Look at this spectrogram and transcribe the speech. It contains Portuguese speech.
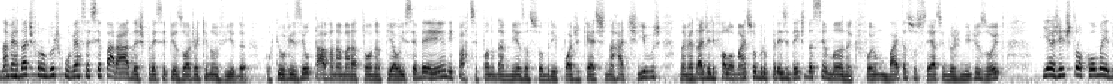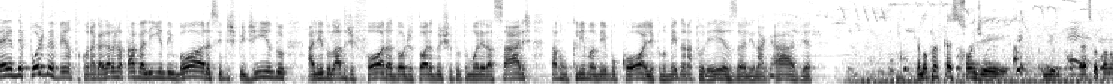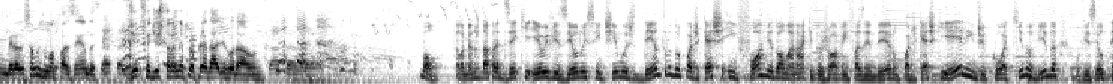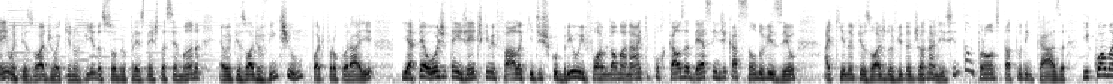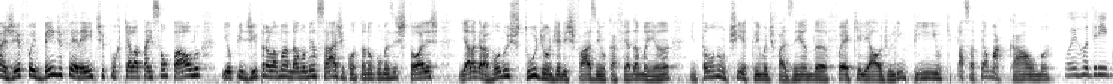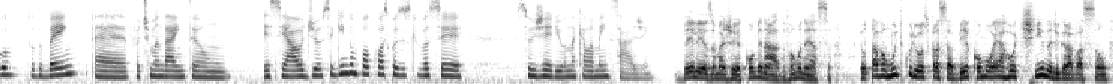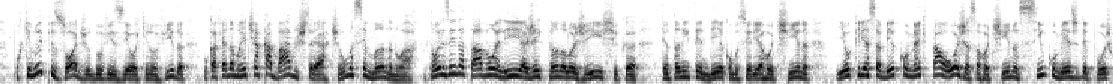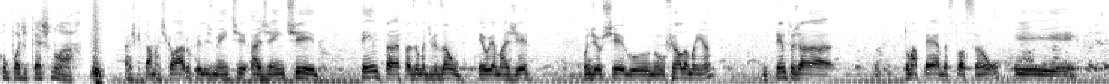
Na verdade, foram duas conversas separadas para esse episódio aqui no Vida, porque o Viseu estava na maratona Piauí CBN, participando da mesa sobre podcasts narrativos. Na verdade, ele falou mais sobre o Presidente da Semana, que foi um baita sucesso em 2018. E a gente trocou uma ideia depois do evento, quando a galera já estava ali indo embora, se despedindo, ali do lado de fora do auditório do Instituto Moreira Salles. Tava um clima meio bucólico, no meio da natureza, ali na Gávea. É bom que vai ficar esse som de. de parece que eu tô num beira. Estamos numa fazenda. Você diz que está na minha propriedade rural. Exatamente. Bom, pelo menos dá para dizer que eu e Viseu nos sentimos dentro do podcast Informe do Almanac do Jovem Fazendeiro, um podcast que ele indicou aqui no Vida. O Viseu tem um episódio aqui no Vida sobre o presidente da semana, é o episódio 21, pode procurar aí. E até hoje tem gente que me fala que descobriu o informe do Almanac por causa dessa indicação do Viseu aqui no episódio do Vida de Jornalista. Então pronto, tá tudo em casa. E com a Magê foi bem diferente porque ela tá em São Paulo e eu pedi para ela mandar uma mensagem contando algumas histórias e ela gravou no estúdio onde eles fazem o café da manhã. Então não tinha clima de fazenda, foi aquele áudio limpinho que passa até uma calma. Oi, Rodrigo, tudo bem? É, vou te mandar então esse áudio seguindo um pouco as coisas que você sugeriu naquela mensagem. Beleza, Magê, combinado, vamos nessa. Eu estava muito curioso para saber como é a rotina de gravação, porque no episódio do Viseu aqui no Vida, o café da manhã tinha acabado de estrear, tinha uma semana no ar. Então eles ainda estavam ali ajeitando a logística, tentando entender como seria a rotina, e eu queria saber como é que está hoje essa rotina, cinco meses depois com o podcast no ar. Acho que está mais claro, felizmente. A gente tenta fazer uma divisão, eu e a Magê, onde eu chego no final da manhã, tento já tomar pé da situação e,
